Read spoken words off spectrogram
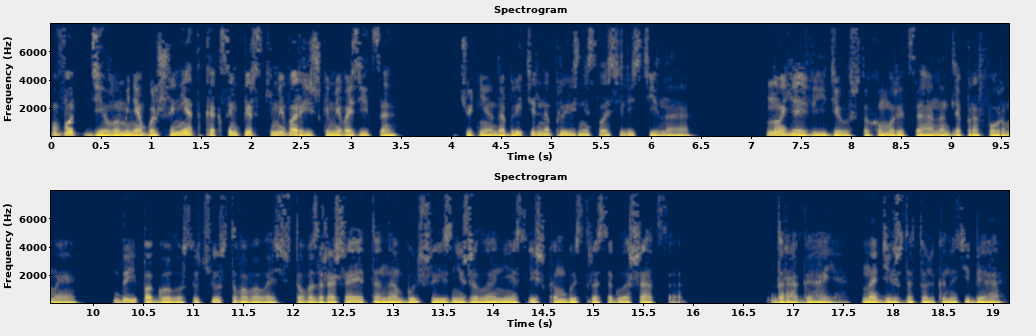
Вот дел у меня больше нет, как с имперскими воришками возиться. Чуть неодобрительно произнесла Селестина. Но я видел, что хмурится она для проформы. Да и по голосу чувствовалось, что возражает она больше из нежелания слишком быстро соглашаться. «Дорогая, надежда только на тебя»,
